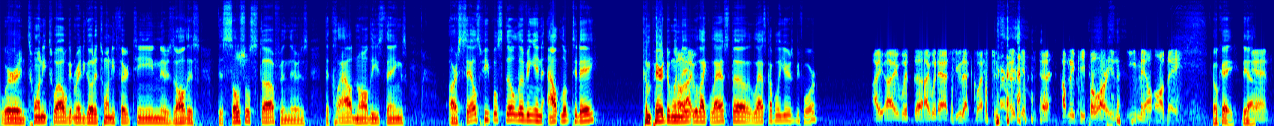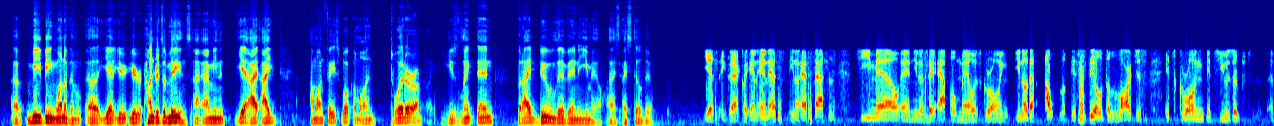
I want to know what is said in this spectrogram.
we're in 2012, getting ready to go to 2013. There's all this this social stuff, and there's the cloud and all these things. Are salespeople still living in Outlook today, compared to when Uh, they I- were like last uh, last couple of years before? I, I would uh, I would ask you that question. Uh, how many people are in email all day? Okay, yeah. And uh, me being one of them. Uh, yeah, you're, you're hundreds of millions. I, I mean, yeah, I, I, I'm on Facebook. I'm on Twitter. I, I use LinkedIn, but I do live in email. I, I still do. Yes, exactly. And and as you know, as fast as Gmail and you know say Apple Mail is growing, you know that Outlook is still the largest. It's growing its user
